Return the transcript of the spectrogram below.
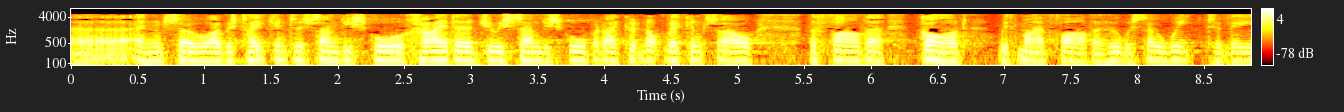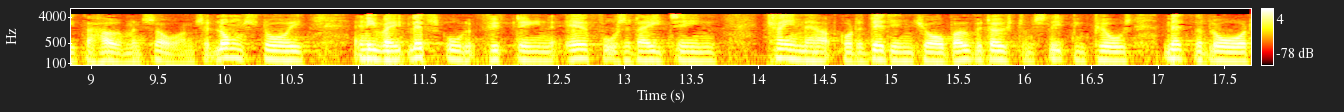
Uh, and so I was taken to Sunday school, Haida Jewish Sunday school, but I could not reconcile the father, God, with my father, who was so weak to leave the home, and so on. So, long story. Anyway, left school at 15, Air Force at 18, came out, got a dead end job, overdosed on sleeping pills, met the Lord.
